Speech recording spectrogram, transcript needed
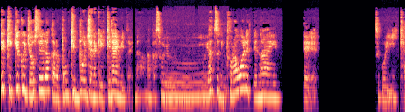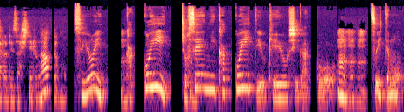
で結局女性だからボンキボンじゃなきゃいけないみたいななんかそういうやつにとらわれてないってすごいいいキャラデザしてるなって思う。強いかっこいい女性にかっこいいっていう形容詞がこううんうんうん。ついても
